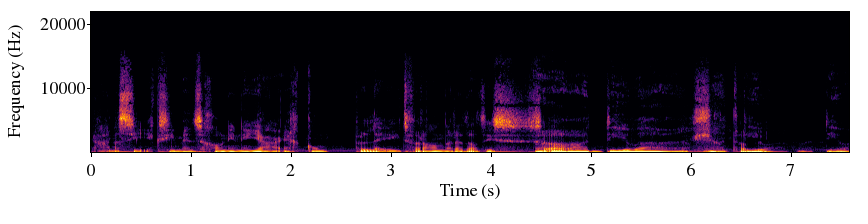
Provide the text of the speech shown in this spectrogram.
Ja, dan zie ik zie mensen gewoon in een jaar echt compleet veranderen. Dat is zo. Ah, diva. Ja, dat, diva. Ah.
